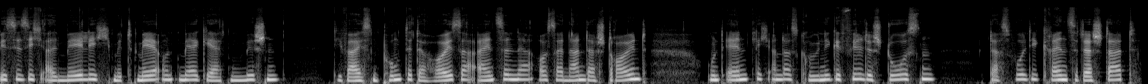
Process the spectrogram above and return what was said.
bis sie sich allmählich mit mehr und mehr Gärten mischen, die weißen Punkte der Häuser einzelne auseinander streuend und endlich an das grüne Gefilde stoßen, das wohl die Grenze der Stadt,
